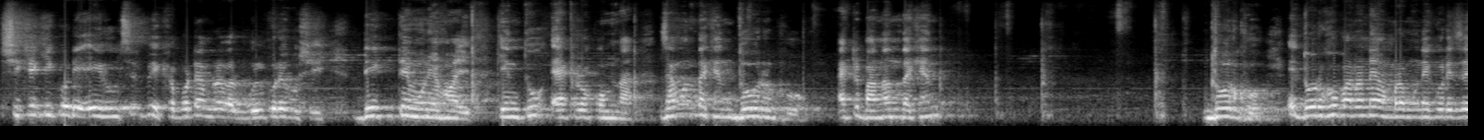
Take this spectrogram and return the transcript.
শিখে কি করি? এই রুলসের প্রেক্ষাপটে আমরা আবার ভুল করে বসি। দেখতে মনে হয়, কিন্তু একরকম না। যেমন দেখেন দৈর্ঘ্য। একটা বানান দেখেন। দৈর্ঘ্য। এই দৈর্ঘ্য বানানে আমরা মনে করি যে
